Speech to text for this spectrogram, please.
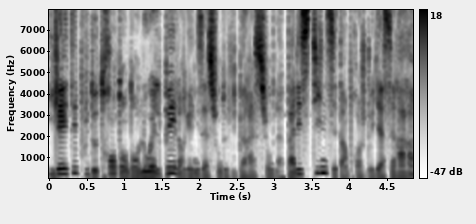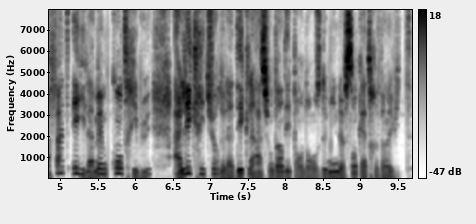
Il a été plus de 30 ans dans l'OLP, l'Organisation de libération de la Palestine, c'est un proche de Yasser Arafat, et il a même contribué à l'écriture de la Déclaration d'indépendance de 1988.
